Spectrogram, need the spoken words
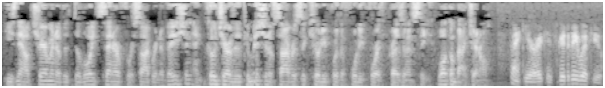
He's now chairman of the Deloitte Center for Cyber Innovation and co-chair of the Commission of Cybersecurity for the 44th Presidency. Welcome back, General. Thank you, Eric. It's good to be with you.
